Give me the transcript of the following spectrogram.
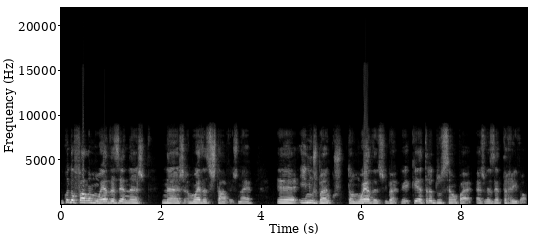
e quando ele fala moedas é nas, nas moedas estáveis, não é? Eh, e nos bancos, então moedas, é que a tradução pá, às vezes é terrível.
